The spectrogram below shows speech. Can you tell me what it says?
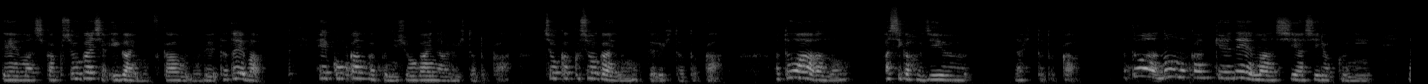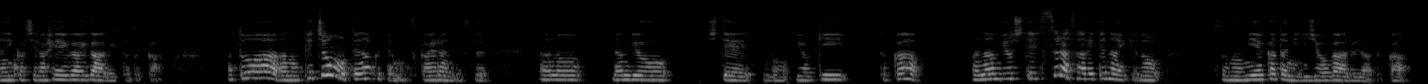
て、まあ、視覚障害者以外も使うので例えば平行感覚に障害のある人とか聴覚障害の持ってる人とかあとはあの足が不自由な人とかあとは脳の関係で、まあ、視野視力に何かしら弊害がある人とかあとはあの手帳持ってなくても使えるんです。あの難病指定の病気とか、まあ、難病指定すらされてないけどその見え方に異常があるだとか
